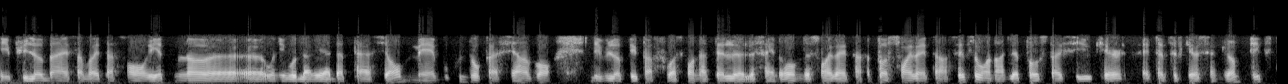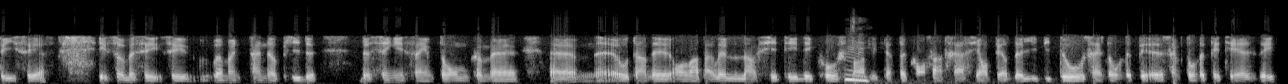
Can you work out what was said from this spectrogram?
Et puis là, ben, ça va être à son rythme là, euh, au niveau de la réadaptation. Mais beaucoup de nos patients vont développer parfois ce qu'on appelle le syndrome de soins post-soins intensifs, ou en anglais post-ICU care, intensive care syndrome, PICS, PICS. Et ça, ben, c'est vraiment une panoplie de de signes et symptômes comme euh, euh, autant de, on en parlait de l'anxiété, des cauchemars, des pertes de concentration, perte de libido, symptômes de, euh, symptômes de PTSD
